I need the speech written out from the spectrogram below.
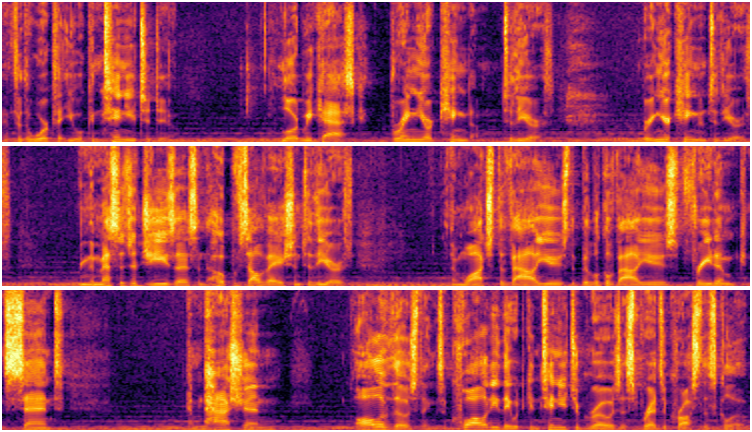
and for the work that you will continue to do. Lord, we ask, bring your kingdom to the earth. Bring your kingdom to the earth. Bring the message of Jesus and the hope of salvation to the earth. And watch the values, the biblical values, freedom, consent, compassion, all of those things, equality, they would continue to grow as it spreads across this globe.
